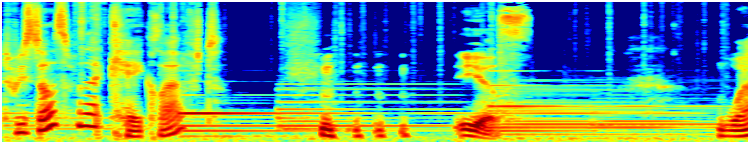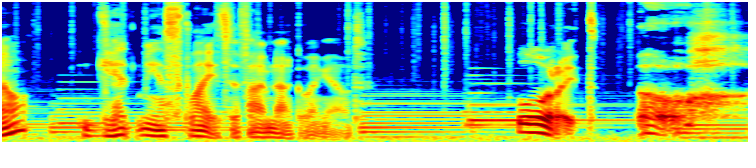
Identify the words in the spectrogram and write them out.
Do we still have some of that cake left? Yes. Well, get me a slice if I'm not going out. Alright. Oh.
